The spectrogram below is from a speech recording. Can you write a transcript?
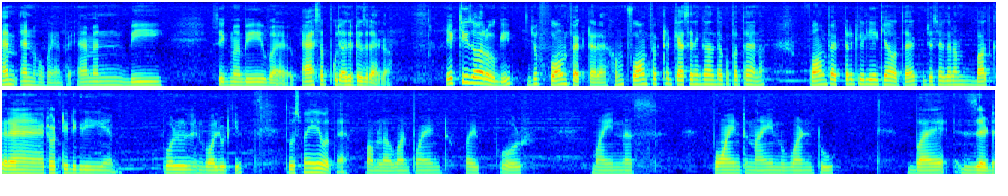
M N होगा यहाँ पे। M N B sigma B Y ऐसा सब कुछ एज इट इज़ रहेगा। एक चीज़ और होगी, जो फॉर्म फैक्टर है। हम फॉर्म फैक्टर कैसे निकालते हैं, आपको पता है ना? फॉर्म फैक्टर के लिए क्या होता है, जैसे अगर हम बात करें ट्वेंटी डिग्री फुल इन्वॉल्यूट की तो उसमें ये होता है formula one point five four minus point nine one two by Z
